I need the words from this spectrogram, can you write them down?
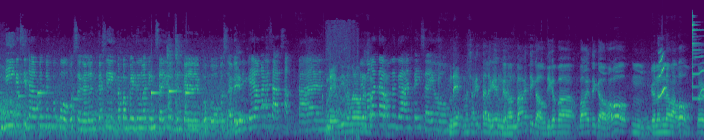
hindi kasi dapat nagpo-focus sa ganun. Kasi kapag may dumating sa'yo, dun ka na nagpo-focus agad. Yeah. Kaya ka nasasaktan. Hindi, hindi naman ako May mga nasaktan. taong nag-aantay sa'yo. Hindi, masakit talaga yung ganon. Bakit ikaw? Di ka ba, bakit ikaw? Ako, mm, ganon lang ako. Sir,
